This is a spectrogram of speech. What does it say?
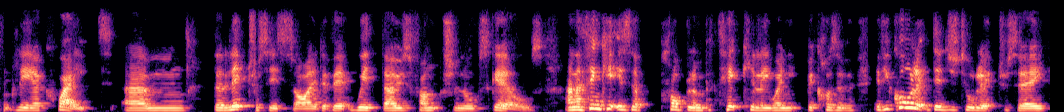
simply equate um, the literacy side of it with those functional skills. And i think it is a problem particularly when because of if you call it digital literacy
